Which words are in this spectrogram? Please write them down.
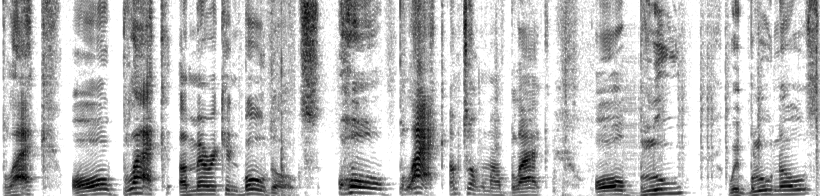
black, all black American Bulldogs. All black. I'm talking about black, all blue with blue nose.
